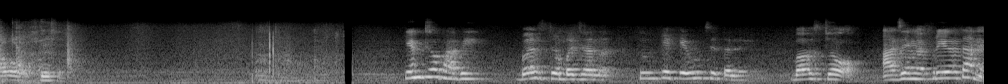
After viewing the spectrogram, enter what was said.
આવો બેસો. કેમ છો ભાભી? બસ જો મજામાં. તું કે કેવું છે તને? બસ જો આજે મેં ફ્રી હતા ને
